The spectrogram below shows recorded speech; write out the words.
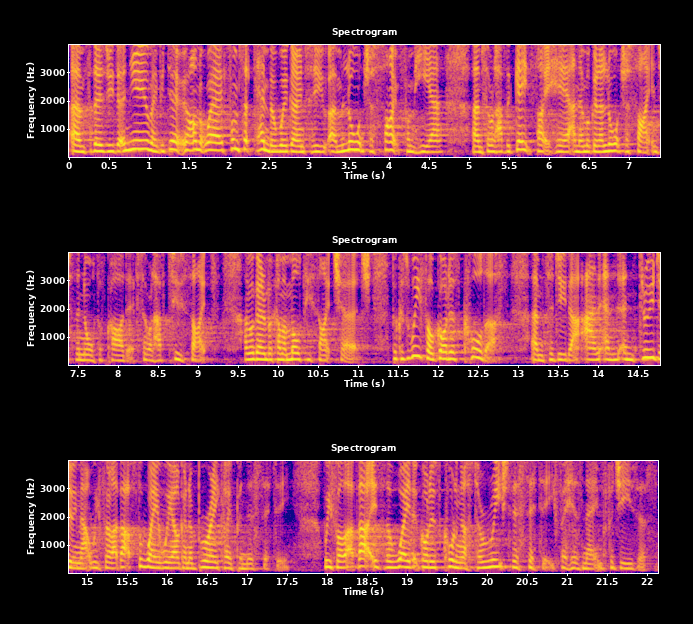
Um, for those of you that are new, maybe aren't aware, from September we're going to um, launch a site from here. Um, so we'll have the gate site here, and then we're going to launch a site into the north of Cardiff. So we'll have two sites, and we're going to become a multi site church because we feel God has called us um, to do that. And, and, and through doing that, we feel like that's the way we are going to break open this city. We feel that that is the way that God is calling us to reach this city for his name, for Jesus.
